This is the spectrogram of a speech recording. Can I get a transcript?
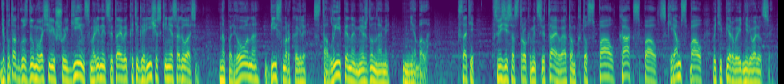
Депутат Госдумы Василий Шульгин с Мариной Цветаевой категорически не согласен. Наполеона, Бисмарка или Столыпина между нами не было. Кстати, в связи со строками Цветаевой о том, кто спал, как спал, с кем спал в эти первые дни революции –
